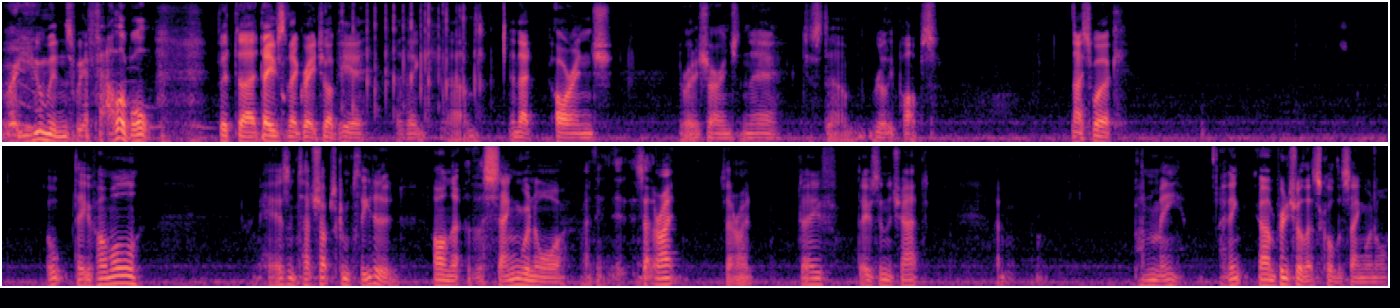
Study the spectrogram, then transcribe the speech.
We're humans. We're fallible. But uh, Dave's done a great job here, I think. Um, and that orange, the reddish orange in there, just um, really pops. Nice work. Oh, Dave Hummel. Repairs and touch-ups completed on the, the Sanguinor. I think is that right? Is that right, Dave? Dave's in the chat. Um, pardon me. I think I'm pretty sure that's called the Sanguinor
